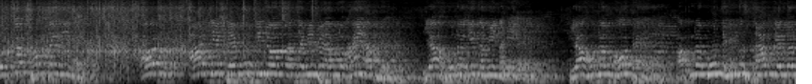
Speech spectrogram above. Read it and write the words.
उसको छोड़ते नहीं है। और आज ये जयपुर की जो सरजमी पे आप लोग हैं यहाँ पे, यह हुनर की कमी नहीं है। यह हुनर बहुत है। अपने बुद्ध हिंदुस्तान के अंदर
